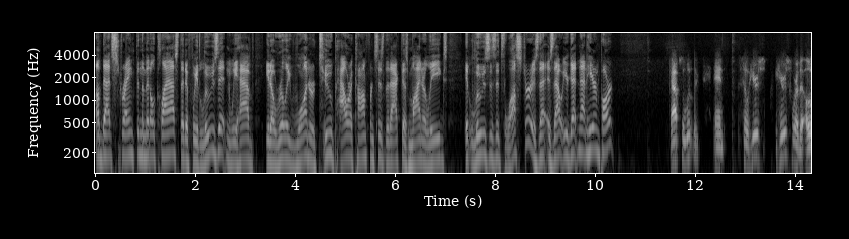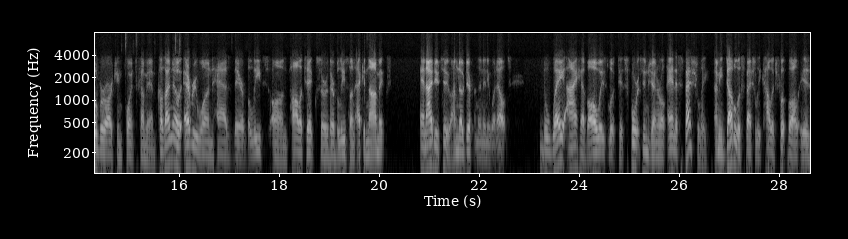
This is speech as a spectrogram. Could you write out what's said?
of that strength in the middle class that if we lose it and we have, you know, really one or two power conferences that act as minor leagues, it loses its luster? Is that is that what you're getting at here in part? Absolutely. And so here's here's where the overarching points come in because I know everyone has their beliefs on politics or their beliefs on economics and I do too. I'm no different than anyone else. The way I have always looked at sports in general and especially, I mean double especially college football is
